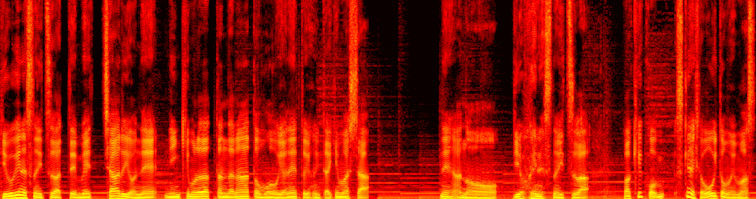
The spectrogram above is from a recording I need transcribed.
ディオゲネスの逸話ってめっちゃあるよね。人気者だったんだなと思うよね。というふうにいただきました。ね、あの、ディオゲネスの逸話は結構好きな人多いと思います。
